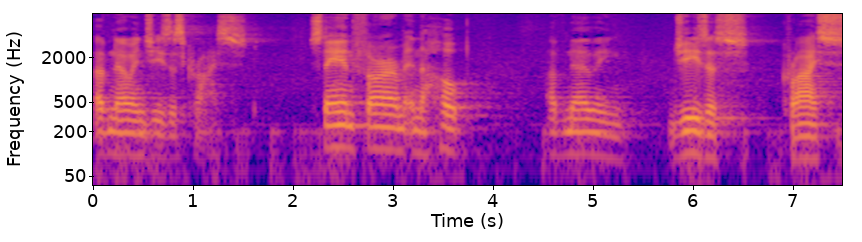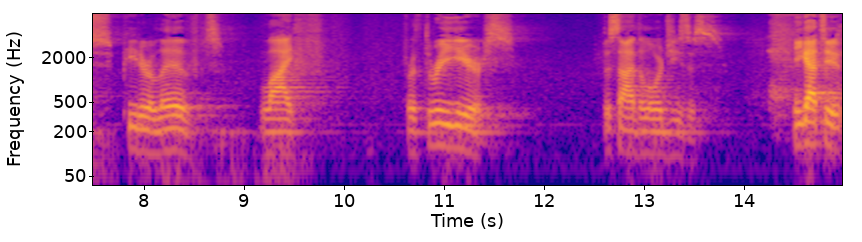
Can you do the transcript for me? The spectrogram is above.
of knowing Jesus Christ. Stand firm in the hope of knowing Jesus Christ. Peter lived life for three years beside the Lord Jesus. He got to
